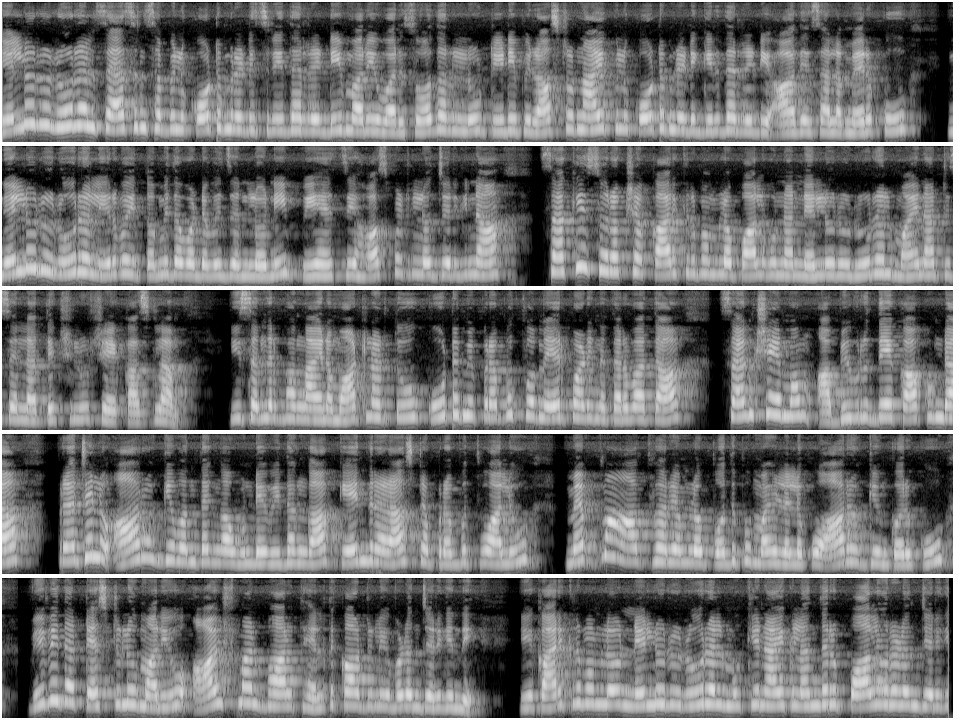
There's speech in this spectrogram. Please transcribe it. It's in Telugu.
నెల్లూరు రూరల్ శాసనసభ్యులు కోటమిరెడ్డి శ్రీధర్ రెడ్డి మరియు వారి సోదరులు టీడీపీ రాష్ట్ర నాయకులు కోటమిరెడ్డి గిరిధర్ రెడ్డి ఆదేశాల మేరకు నెల్లూరు రూరల్ ఇరవై తొమ్మిదవ డివిజన్లోని పిహెచ్సి హాస్పిటల్లో జరిగిన సఖీ సురక్ష కార్యక్రమంలో పాల్గొన్న నెల్లూరు రూరల్ మైనార్టీ సెల్ అధ్యక్షులు షేక్ అస్లాం. ఈ సందర్భంగా ఆయన మాట్లాడుతూ కూటమి ప్రభుత్వం ఏర్పడిన తర్వాత సంక్షేమం అభివృద్ధే కాకుండా ప్రజలు ఆరోగ్యవంతంగా ఉండే విధంగా కేంద్ర రాష్ట్ర ప్రభుత్వాలు మెప్మా ఆధ్వర్యంలో పొదుపు మహిళలకు ఆరోగ్యం కొరకు వివిధ టెస్టులు మరియు ఆయుష్మాన్ భారత్ హెల్త్ కార్డులు ఇవ్వడం జరిగింది. ఈ కార్యక్రమంలో నెల్లూరు రూరల్ ముఖ్య నాయకులందరూ పాల్గొనడం జరిగింది.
